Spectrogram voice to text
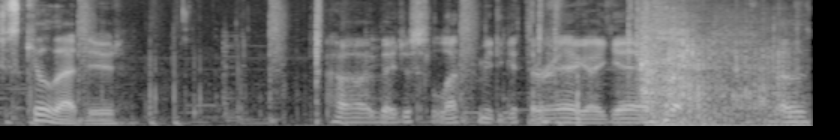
Just kill that dude. Uh, they just left me to get their egg, I guess. That was...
